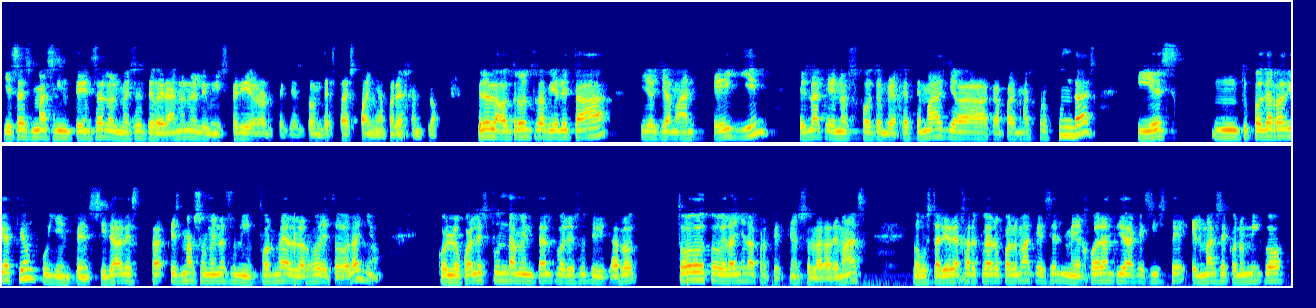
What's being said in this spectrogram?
y esa es más intensa en los meses de verano en el hemisferio norte, que es donde está España, por ejemplo. Pero la otra ultravioleta A, ellos llaman aging, es la que nos fotoenvejece más, llega a capas más profundas y es un tipo de radiación cuya intensidad es más o menos uniforme a lo largo de todo el año, con lo cual es fundamental por eso utilizarlo todo, todo el año la protección solar. Además, me gustaría dejar claro, Paloma, que es el mejor antiedad que existe, el más económico,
